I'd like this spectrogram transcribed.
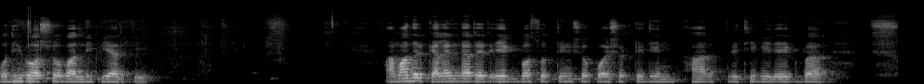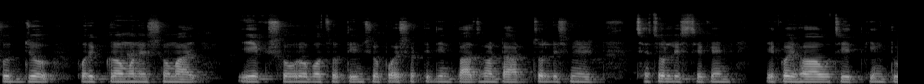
অধিবর্ষ বা লিপিয়ার কি? আমাদের ক্যালেন্ডারের এক বছর তিনশো পঁয়ষট্টি দিন আর পৃথিবীর একবার সূর্য পরিক্রমণের সময় এক সৌর বছর তিনশো পঁয়ষট্টি দিন পাঁচ ঘণ্টা আটচল্লিশ মিনিট ছেচল্লিশ সেকেন্ড একই হওয়া উচিত। কিন্তু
